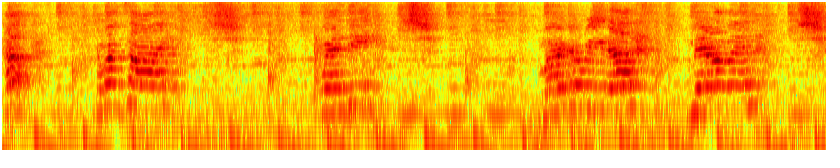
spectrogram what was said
Come on, Ty. Shh. Wendy. Shh. Margarita. Marilyn. Shh.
